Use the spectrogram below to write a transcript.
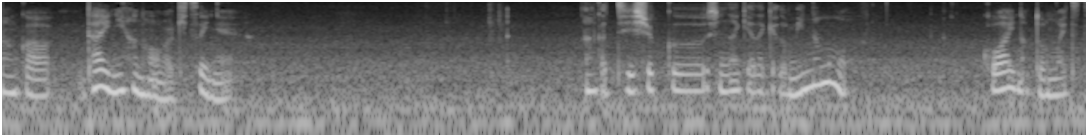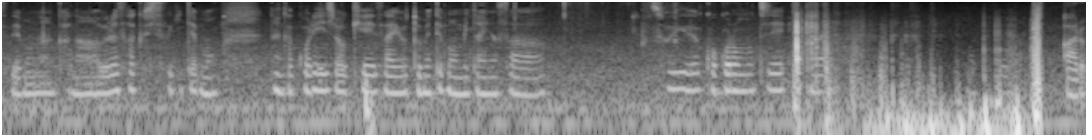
なんか第2波の方がきついね。なんか自粛しなきゃだけどみんなもう怖いなと思いつつでもなんかなうるさくしすぎてもなんかこれ以上経済を止めてもみたいなさそういう心持ちない。ある。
